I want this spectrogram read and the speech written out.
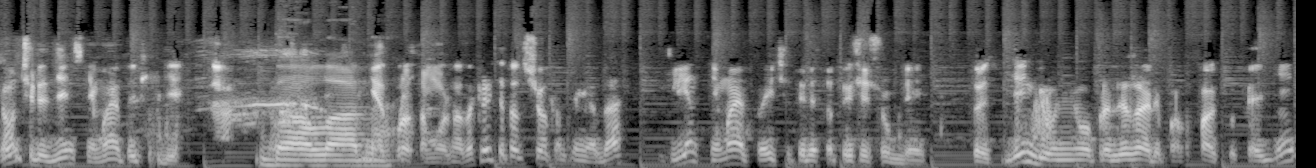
и он через день снимает эти деньги. Да ладно. Нет, просто можно закрыть этот счет, например, да? Клиент снимает твои 400 тысяч рублей. То есть деньги у него пролежали по факту 5 дней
